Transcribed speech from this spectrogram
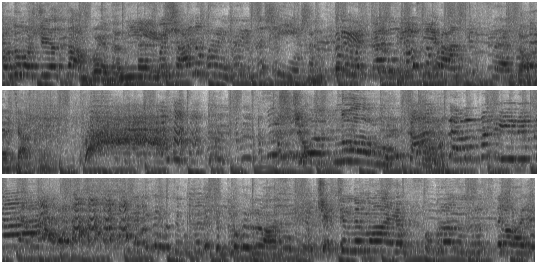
подумав, що я сам винен. Та звичайно, бери, бери, в нас ще інше. Вибач, це був просто пранк і все. Добре, дякую. Ну що знову? Так, це був подвійний пранк! Я можу це купитися в другий раз. Чіпсів немає, образа зростає.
